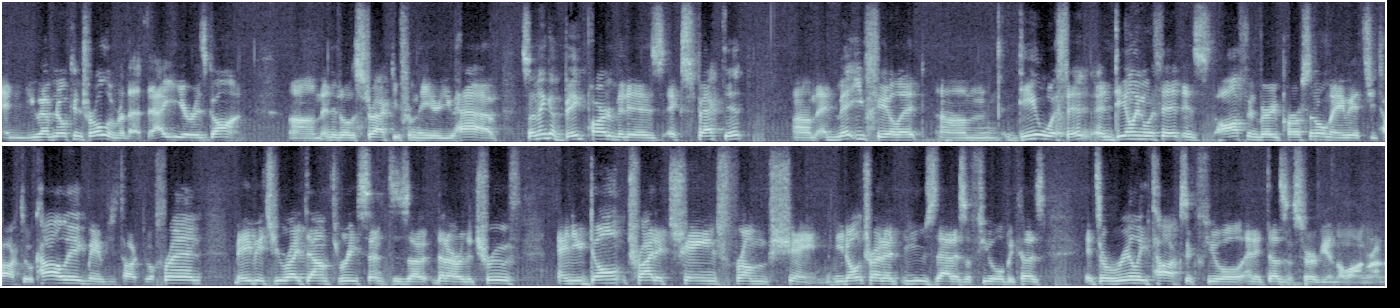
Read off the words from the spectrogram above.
And you have no control over that. That year is gone um, and it'll distract you from the year you have. So I think a big part of it is expect it, um, admit you feel it, um, deal with it, and dealing with it is often very personal. Maybe it's you talk to a colleague, maybe you talk to a friend, maybe it's you write down three sentences that are the truth. And you don't try to change from shame. You don't try to use that as a fuel because it's a really toxic fuel and it doesn't serve you in the long run.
